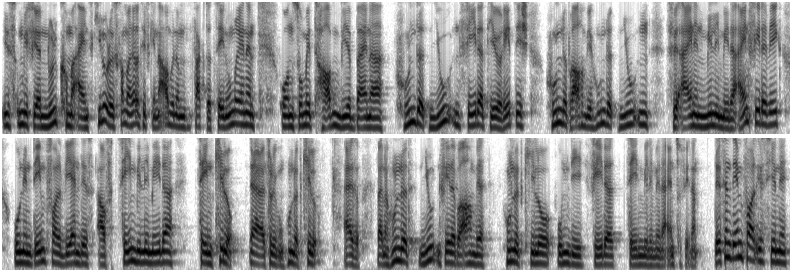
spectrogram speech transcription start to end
ist ungefähr 0,1 Kilo. Das kann man relativ genau mit einem Faktor 10 umrechnen. Und somit haben wir bei einer 100 Newton Feder theoretisch 100, brauchen wir 100 Newton für einen Millimeter Einfederweg. Und in dem Fall wären das auf 10 Millimeter 10 Kilo, äh, Entschuldigung, 100 Kilo. Also bei einer 100 Newton Feder brauchen wir 100 Kilo, um die Feder 10 mm einzufedern. Das in dem Fall ist hier eine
